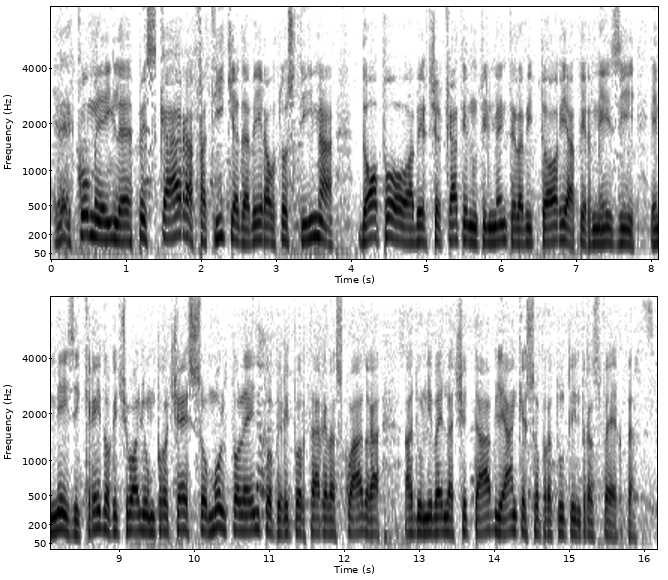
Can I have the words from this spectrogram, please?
eh, come il Pescara fatichi ad avere autostima dopo aver cercato inutilmente la vittoria per mesi e mesi. Credo che ci voglia un processo molto lento per riportare la squadra ad un livello accettabile anche e soprattutto in trasferta.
